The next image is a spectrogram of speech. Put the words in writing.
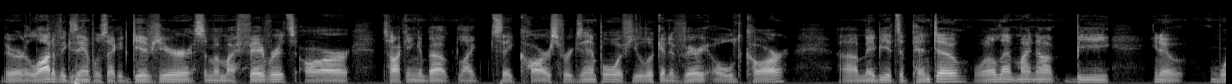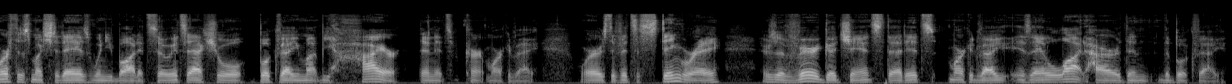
There are a lot of examples I could give here. Some of my favorites are talking about, like, say, cars, for example. If you look at a very old car, uh, maybe it's a Pinto. Well, that might not be, you know, worth as much today as when you bought it. So its actual book value might be higher than its current market value. Whereas if it's a Stingray, there's a very good chance that its market value is a lot higher than the book value.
